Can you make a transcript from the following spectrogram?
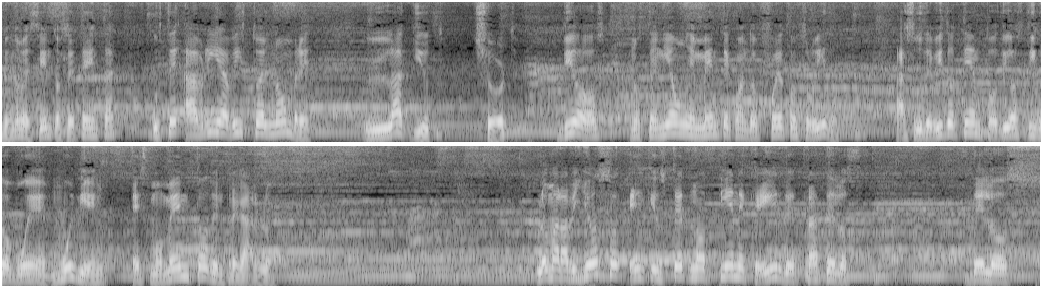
1970, usted habría visto el nombre Lockwood Church. Dios nos tenía en mente cuando fue construido. A su debido tiempo Dios dijo, muy bien, es momento de entregarlo. Lo maravilloso es que usted no tiene que ir detrás de los de los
